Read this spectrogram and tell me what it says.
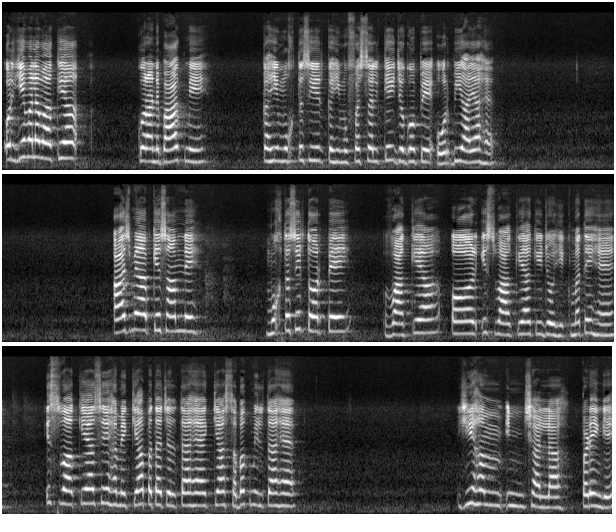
اور یہ والا واقعہ قرآن پاک میں کہیں مختصر، کہیں مفصل، کئی جگہوں پہ اور بھی آیا ہے۔ آج میں آپ کے سامنے مختصر طور پہ واقعہ اور اس واقعہ کی جو حکمتیں ہیں، اس واقعہ سے ہمیں کیا پتہ چلتا ہے، کیا سبق ملتا ہے، یہ ہم انشاءاللہ پڑھیں گے۔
